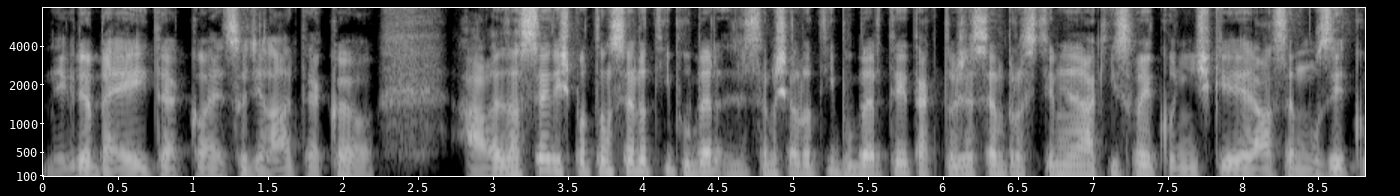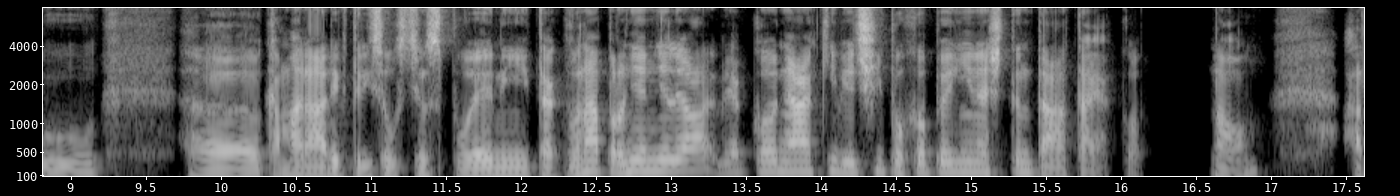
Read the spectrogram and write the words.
někde bejt jako a něco dělat, jako jo. Ale zase, když potom se do té puber, jsem šel do té puberty, tak to, že jsem prostě měl nějaký svoje koníčky, hrál jsem muziku, eh, kamarády, kteří jsou s tím spojený, tak ona pro ně měla jako nějaký větší pochopení než ten táta. Jako. No. A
